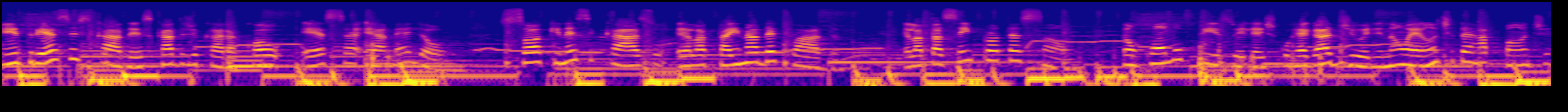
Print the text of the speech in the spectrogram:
Entre essa escada e a escada de caracol, essa é a melhor. Só que nesse caso, ela está inadequada. Ela está sem proteção. Então, como o piso ele é escorregadio, ele não é antiderrapante,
